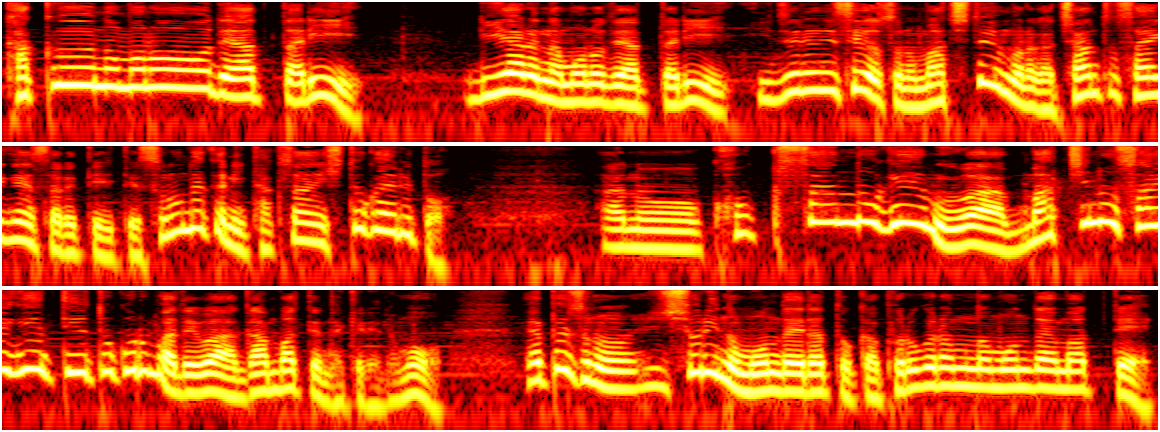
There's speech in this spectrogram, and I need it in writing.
架空のものであったりリアルなものであったりいずれにせよその街というものがちゃんと再現されていてその中にたくさん人がいると。あの国産のゲームは街の再現っていうところまでは頑張ってんだけれどもやっぱりその処理の問題だとかプログラムの問題もあって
